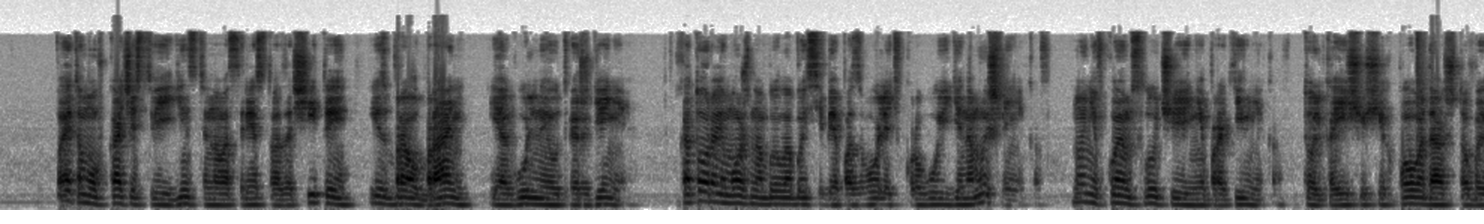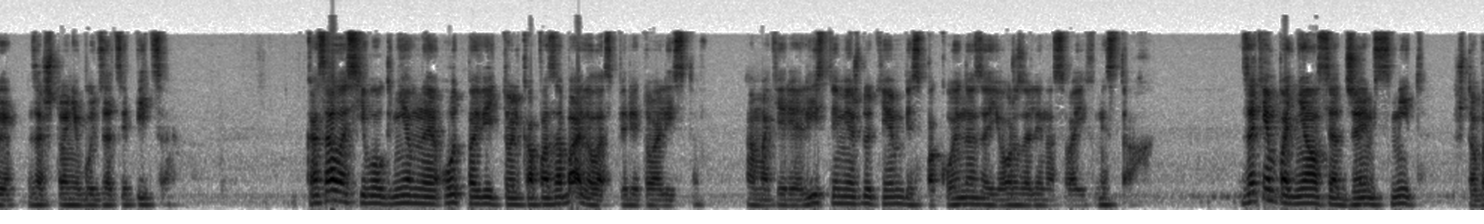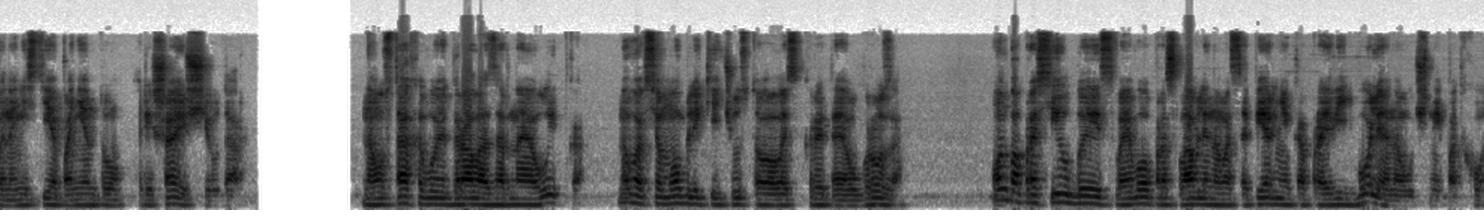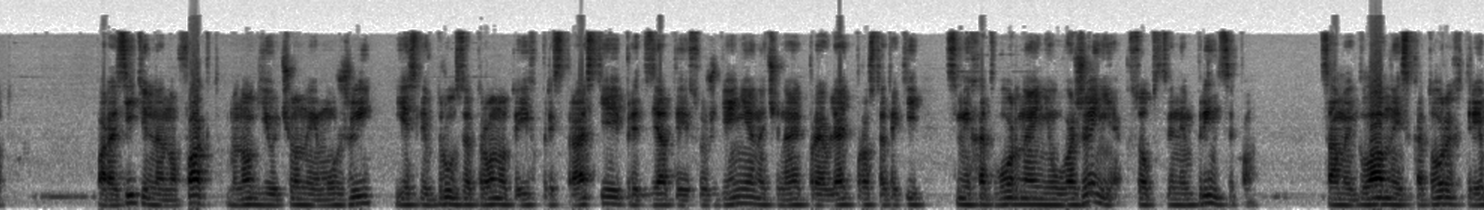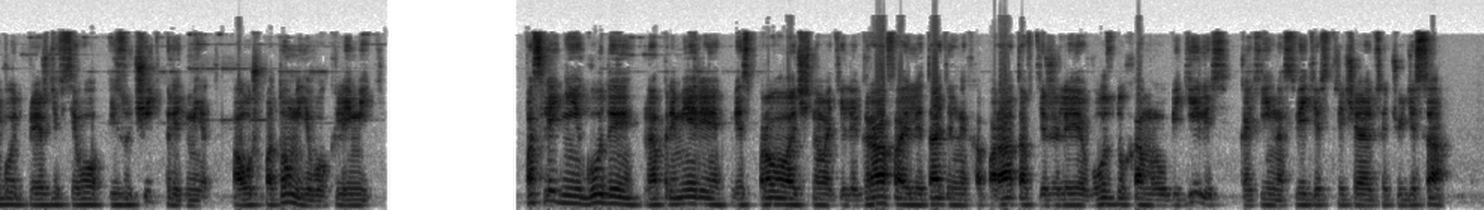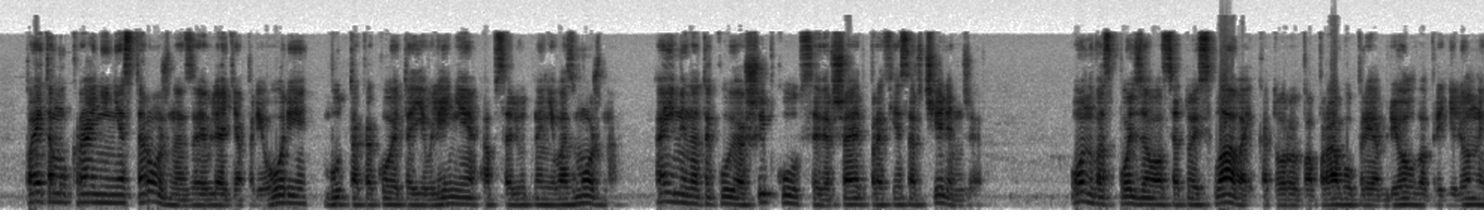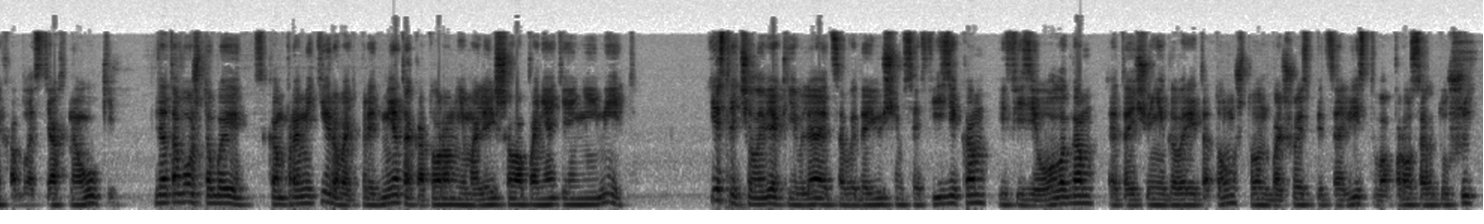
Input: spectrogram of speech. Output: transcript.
поэтому в качестве единственного средства защиты избрал брань и огульные утверждения, которые можно было бы себе позволить в кругу единомышленников, но ни в коем случае не противников, только ищущих повода, чтобы за что-нибудь зацепиться. Казалось, его гневная отповедь только позабавила спиритуалистов, а материалисты, между тем, беспокойно заерзали на своих местах. Затем поднялся Джеймс Смит, чтобы нанести оппоненту решающий удар. На устах его играла озорная улыбка, но во всем облике чувствовалась скрытая угроза. Он попросил бы своего прославленного соперника проявить более научный подход. Поразительно, но факт, многие ученые-мужи, если вдруг затронуты их пристрастия и предвзятые суждения, начинают проявлять просто-таки смехотворное неуважение к собственным принципам, самый главный из которых требует прежде всего изучить предмет, а уж потом его клеймить. Последние годы на примере беспроволочного телеграфа и летательных аппаратов тяжелее воздуха мы убедились, какие на свете встречаются чудеса. Поэтому крайне неосторожно заявлять априори, будто какое-то явление абсолютно невозможно. А именно такую ошибку совершает профессор Челленджер. Он воспользовался той славой, которую по праву приобрел в определенных областях науки, для того, чтобы скомпрометировать предмет, о котором ни малейшего понятия не имеет. Если человек является выдающимся физиком и физиологом, это еще не говорит о том, что он большой специалист в вопросах души.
